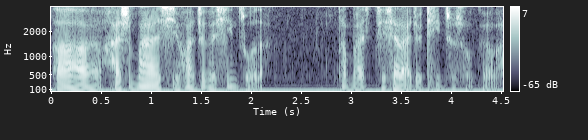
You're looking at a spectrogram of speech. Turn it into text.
呃，还是蛮喜欢这个星座的。那么接下来就听这首歌吧。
